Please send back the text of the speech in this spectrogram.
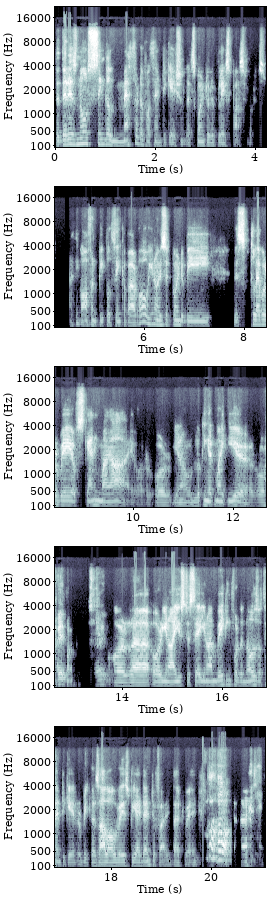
that there is no single method of authentication that's going to replace passwords. I think often people think about, oh, you know, is it going to be this clever way of scanning my eye or, or you know, looking at my ear or, right. Right. or uh, or you know i used to say you know i'm waiting for the nose authenticator because i'll always be identified that way oh.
